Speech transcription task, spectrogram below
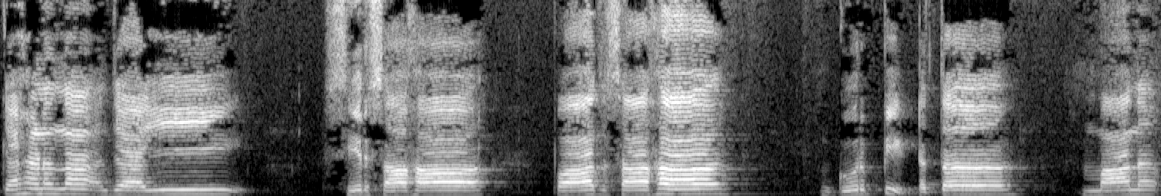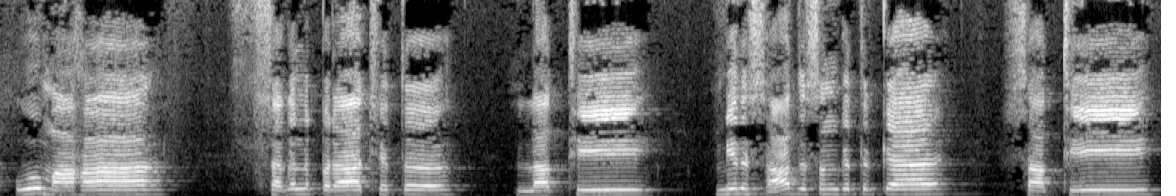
ਕਹਿਣ ਨਾ ਜਾਈ। ਸਿਰ ਸਾਹਾ ਪਾਤ ਸਾਹਾ, ਗੁਰ ਭੀਟਤ, ਮਨ ਉਹ ਮਹਾ। ਸਗਲ ਪ੍ਰਾਚਿਤ ਲਾਥੀ ਮਿਲ ਸਾਧ ਸੰਗਤ ਕੈ, ਸਾਥੀ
